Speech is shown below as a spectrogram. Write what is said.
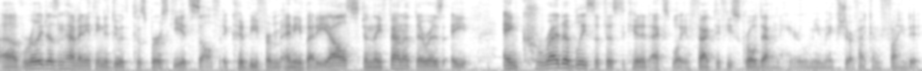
uh, really doesn't have anything to do with Kaspersky itself. It could be from anybody else. And they found that there is a incredibly sophisticated exploit. In fact, if you scroll down here, let me make sure if I can find it.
